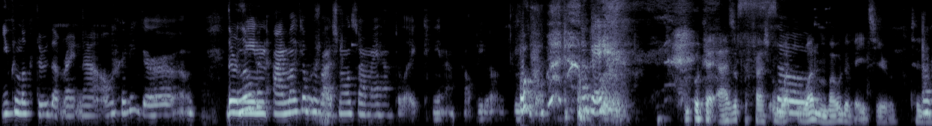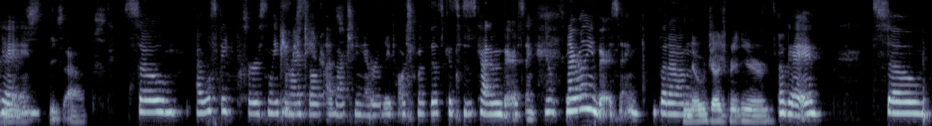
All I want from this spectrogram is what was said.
you can look through them right now. pretty girl. They're a I little mean, bit I'm like a professional, so I might have to like, you know, help you out. Oh. Okay. Okay, as a professional, So- what what motivates you to Okay. use these apps? So I will speak personally for myself. I've actually never really talked about this because this is kind of embarrassing. No, Not really embarrassing, but um. no judgment here. Okay. So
